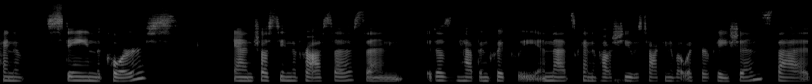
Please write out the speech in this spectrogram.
kind of staying the course and trusting the process and it doesn't happen quickly and that's kind of how she was talking about with her patients that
